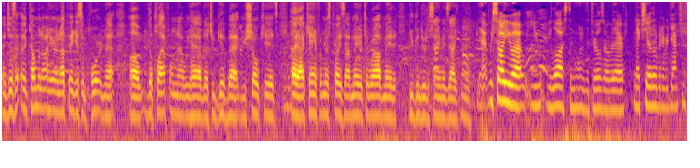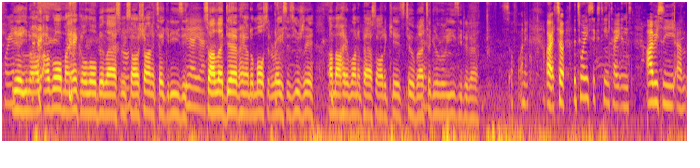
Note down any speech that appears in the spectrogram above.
and just uh, coming out here. And I think it's important that uh, the platform that we have that you give back, you show kids, hey, I came from this place, I made it to where I've made it. You can do the same exact thing. Yeah, we saw you. Uh, you you lost in one of the drills over there. Next year, a little bit of redemption for you. Yeah, you know, I, I rolled my ankle a little bit last week, so I was trying to take it easy. Yeah, yeah. So I let Dev handle most of the races. Usually, I'm out here running past all the kids too, but I took it a little easy today. so funny. All right, so the 2016 Titans. Obviously, um,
